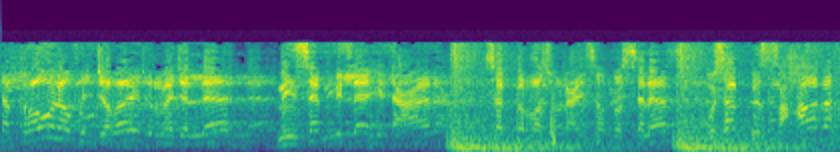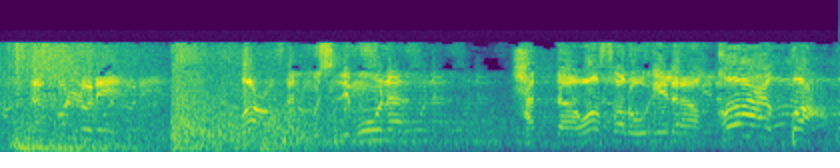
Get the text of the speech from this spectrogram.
تقرؤونه في الجرائد والمجلات من سب الله تعالى سب الرسول عليه الصلاة والسلام وسب الصحابة ده كله ليه ضعف المسلمون حتى وصلوا إلى قاع الضعف.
